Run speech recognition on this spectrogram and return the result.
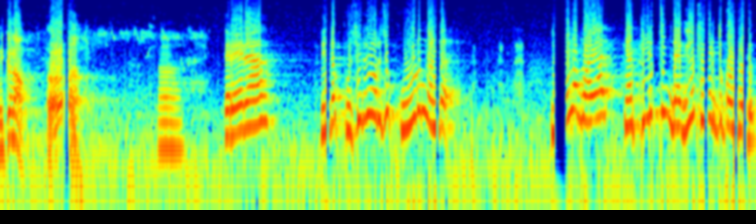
നിൽക്കണോ? പെരേര നിന്റെ കുസൃതി കുറച്ച് കൂടുന്നുണ്ട്. ഇങ്ങനെ പോയാൽ ഞാൻ തിരിച്ച് ഡഗ്ലസിന്റെ അടുത്ത് കൊണ്ടുവിടും.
